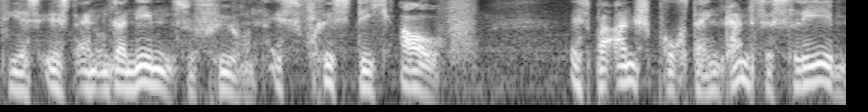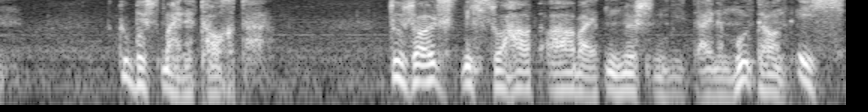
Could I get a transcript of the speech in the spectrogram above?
wie es ist, ein Unternehmen zu führen. Es frisst dich auf. Es beansprucht dein ganzes Leben. Du bist meine Tochter. Du sollst nicht so hart arbeiten müssen wie deine Mutter und ich.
